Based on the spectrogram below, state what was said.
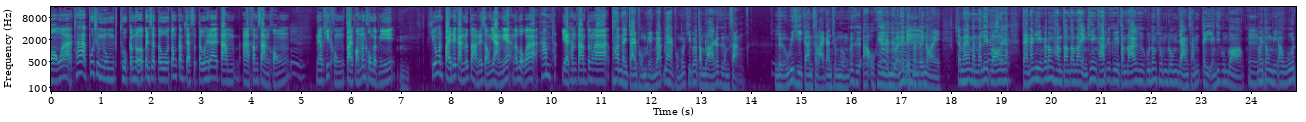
มองว่าถ้าผู้ชุมนุมถูกกำหนดว่าเป็นศัตรูต้องกำจัดศัตรูให้ได้ตามอ่าคำสั่งของอืมแนวคิดของฝ่ายความมั่นคงแบบนี้อืมคิดว่ามันไปด้วยกันหรือเปล่าในสองอย่างเนี้ยแล้วบอกว่าห้ามอย่าทำตามตำราถ้าในใจผมเห็นแวบแรก ผมก็คิดว่าตำราก็คือคำสั่ง หรือวิธีการสลายการชุมนุมก็คืออ่าโอเคหยวนหยวนๆให้เด็กมันไปหน่อย ใช่ไหมมันมาเรียกร้องอะไรก็แต่นักเรียนก็ต้องทำตามตำราอย่างเคร่งครัดก็คือตำราก็คือคุณต้องชุมนุมอย่างสันติอย่างที่คุณบอกอืมไม่ต้องมีอาวุธ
